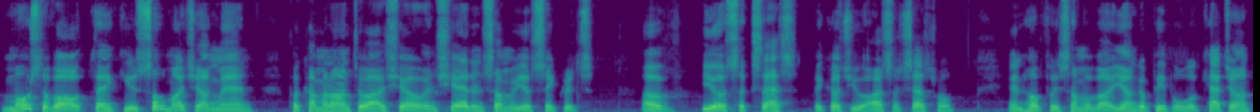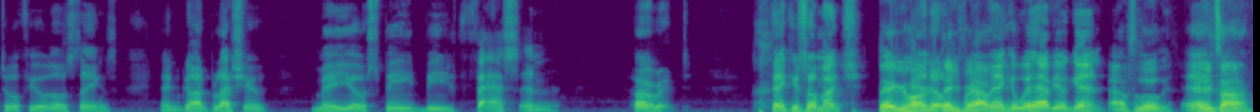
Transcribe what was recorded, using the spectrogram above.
most of all, thank you so much, young man, for coming on to our show and sharing some of your secrets of your success because you are successful. And hopefully, some of our younger people will catch on to a few of those things. And God bless you. May your speed be fast and hurried. Thank you so much. thank you, Harvey. Kendall. Thank you for having Thank me. Thank you. We'll have you again. Absolutely. And- Anytime.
